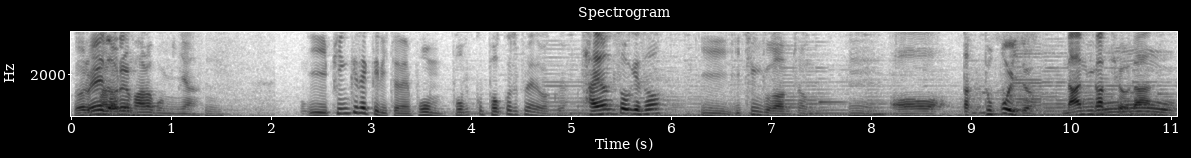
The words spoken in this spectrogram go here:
너를 왜 너를 바라봄? 바라봄이냐? 음. 이 핑크색들 있잖아요. 봄, 벚꽃, 벚꽃을 표현해 봤고요. 자연 속에서 이, 이 친구가 엄청 음. 어. 딱 돋보이죠. 난 같아요. 난. 오.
